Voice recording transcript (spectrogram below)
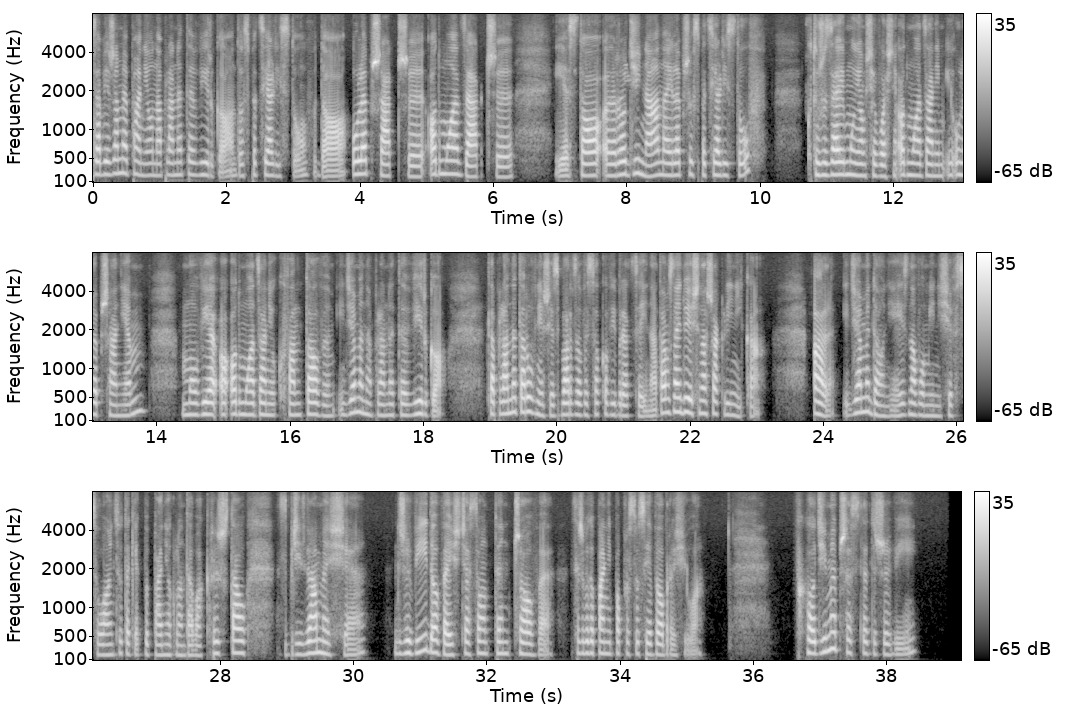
zabierzemy panią na planetę Virgo do specjalistów, do ulepszaczy, odmładzaczy. Jest to e, rodzina najlepszych specjalistów, którzy zajmują się właśnie odmładzaniem i ulepszaniem. Mówię o odmładzaniu kwantowym. Idziemy na planetę Virgo. Ta planeta również jest bardzo wysoko wibracyjna. Tam znajduje się nasza klinika. Ale idziemy do niej, znowu mieni się w słońcu, tak jakby pani oglądała kryształ. Zbliżamy się. Drzwi do wejścia są tęczowe. Chcę, żeby to pani po prostu sobie wyobraziła. Wchodzimy przez te drzwi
